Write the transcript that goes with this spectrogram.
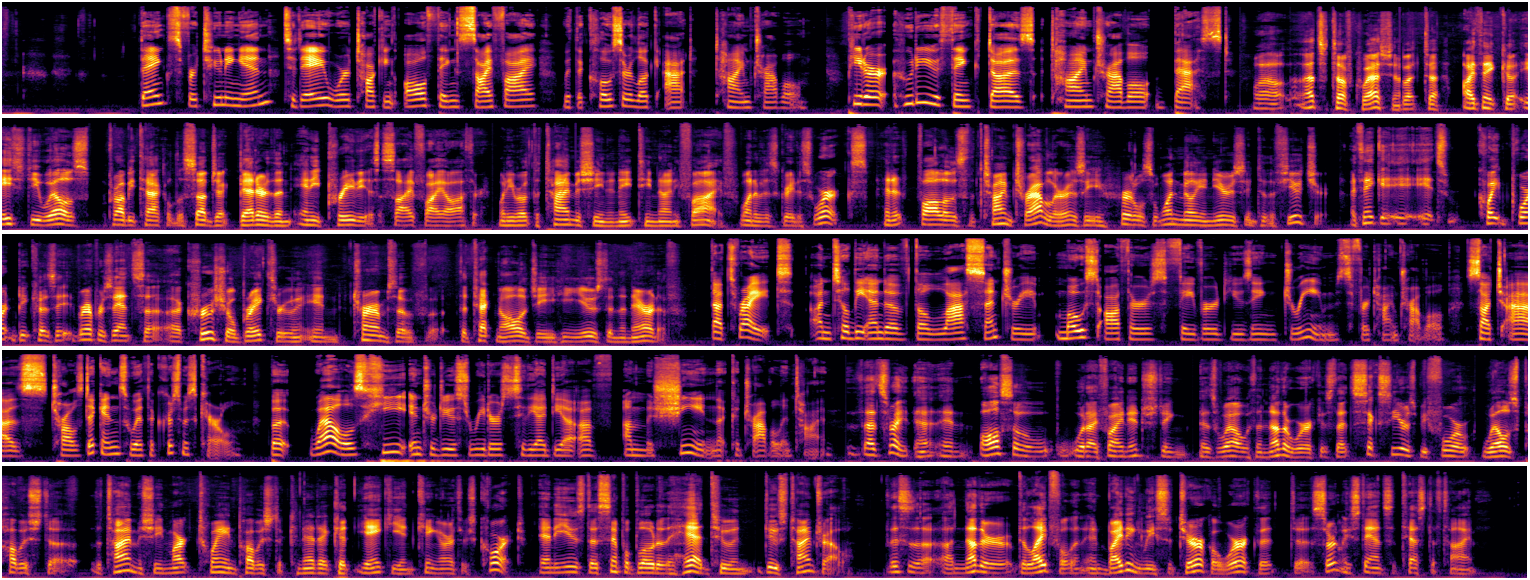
Thanks for tuning in. Today we're talking all things sci fi with a closer look at time travel. Peter, who do you think does time travel best? Well, that's a tough question, but uh, I think H.G. Uh, Wells probably tackled the subject better than any previous sci fi author when he wrote The Time Machine in 1895, one of his greatest works. And it follows the time traveler as he hurtles one million years into the future. I think it's quite important because it represents a, a crucial breakthrough in terms of uh, the technology he used in the narrative. That's right. Until the end of the last century, most authors favored using dreams for time travel, such as Charles Dickens with A Christmas Carol. But Wells, he introduced readers to the idea of a machine that could travel in time. That's right. And also, what I find interesting as well with another work is that six years before Wells published uh, The Time Machine, Mark Twain published A Connecticut Yankee in King Arthur's Court. And he used a simple blow to the head to induce time travel. This is a, another delightful and, and bitingly satirical work that uh, certainly stands the test of time.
